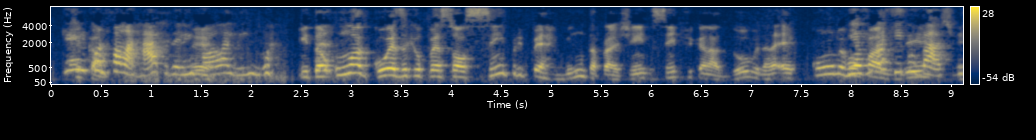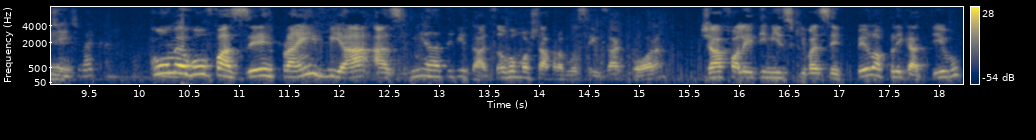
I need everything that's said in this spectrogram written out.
Porque ele, calmo. quando fala rápido, ele É. enrola a língua. Então, uma coisa que o pessoal sempre pergunta pra gente, sempre fica na dúvida, né, é como eu E eu vou vou aqui por fazer, baixo, viu, é, gente? Vai cá. como eu vou fazer para enviar as minhas atividades. Então, eu vou mostrar para vocês agora. Já falei de início que vai ser pelo aplicativo.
